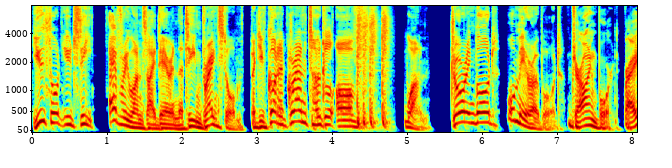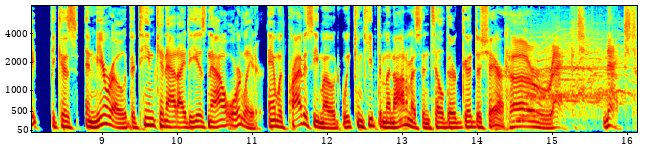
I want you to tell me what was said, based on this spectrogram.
You thought you'd see everyone's idea in the team brainstorm, but you've got a grand total of one. Drawing board or Miro board? Drawing board, right? Because in Miro, the team can add ideas now or later. And with privacy mode, we can keep them anonymous until they're good to share. Correct. Next,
